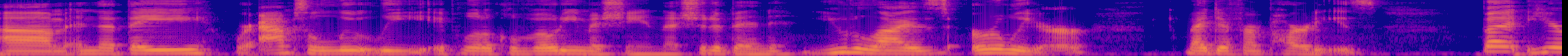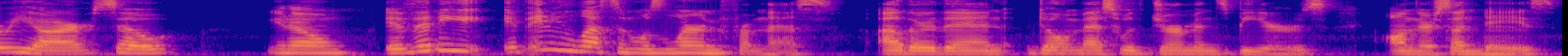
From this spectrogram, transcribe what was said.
um, and that they were absolutely a political voting machine that should have been utilized earlier by different parties. But here we are. So, you know, if any if any lesson was learned from this, other than don't mess with Germans' beers on their Sundays,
